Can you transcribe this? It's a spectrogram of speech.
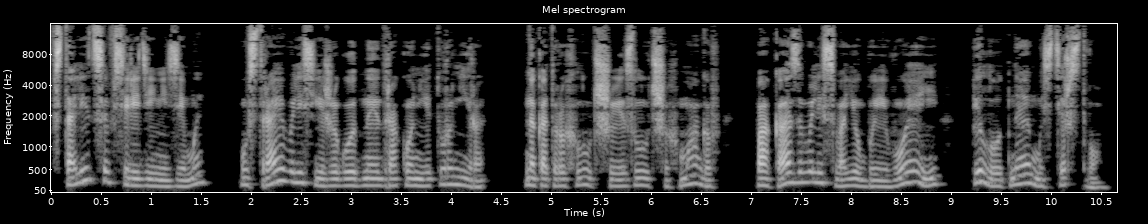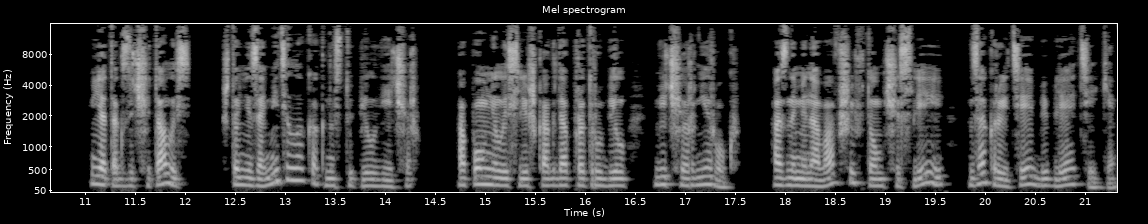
в столице в середине зимы устраивались ежегодные драконьи турниры, на которых лучшие из лучших магов показывали свое боевое и пилотное мастерство. Я так зачиталась, что не заметила, как наступил вечер. Опомнилась лишь, когда протрубил вечерний рог, ознаменовавший в том числе и закрытие библиотеки.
